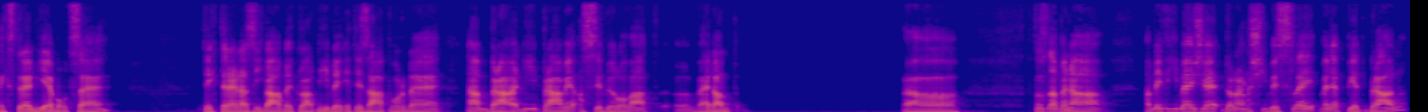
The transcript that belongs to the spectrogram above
extrémní emoce, ty, které nazýváme kladnými, i ty záporné, nám brání právě asimilovat uh, Vedantu. Uh, to znamená, a my víme, že do naší mysli vede pět bran,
